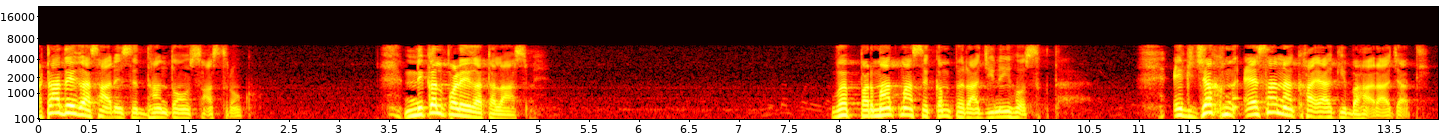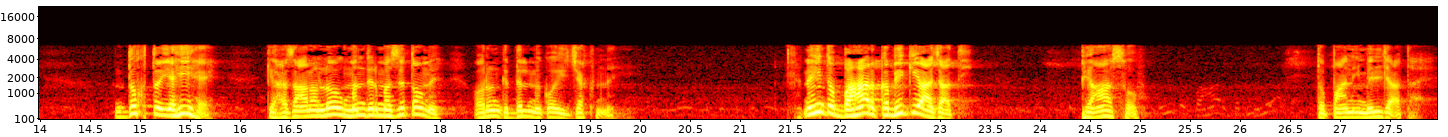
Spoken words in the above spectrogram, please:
हटा देगा सारे सिद्धांतों और शास्त्रों को। निकल पड़ेगा तलाश में। वह परमात्मा से कम पर राज़ी नहीं हो सकता। एक जख्म ऐसा ना खाया कि बाहर आ जाती। दुख तो यही है कि हज़ारों लोग मंदिर मस्जिदों में और उनके दिल में कोई जख्म नहीं। नहीं तो बाहर कभी की आ जाती। प्यास हो तो पानी मिल जाता है।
